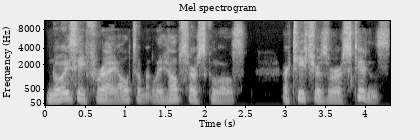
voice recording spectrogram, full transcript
noisy fray ultimately helps our schools, our teachers, or our students.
